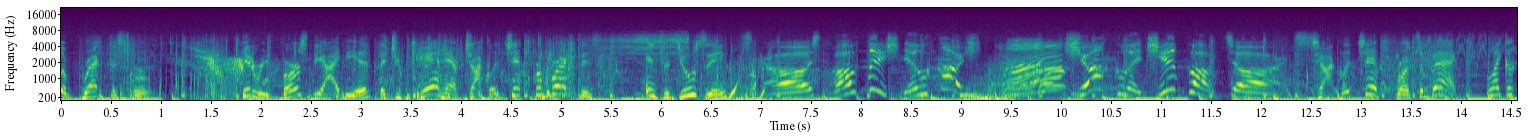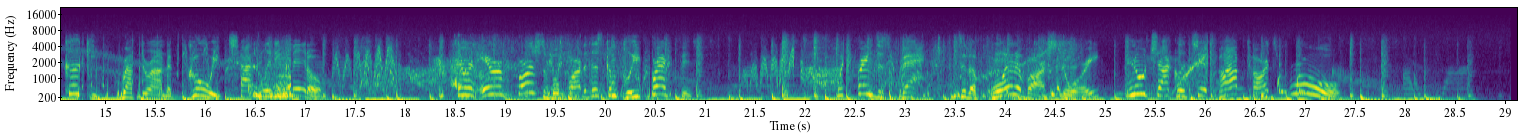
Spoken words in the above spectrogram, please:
the breakfast crew. Here to reverse the idea that you can't have chocolate chips for breakfast. Introducing new. Huh? Chocolate chip Pop-Tarts. chocolate chips front to back, like a cookie, wrapped around a gooey, chocolatey middle. They're an irreversible part of this complete breakfast. Which brings us back to the point of our story. New chocolate chip Pop-Tarts rule.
